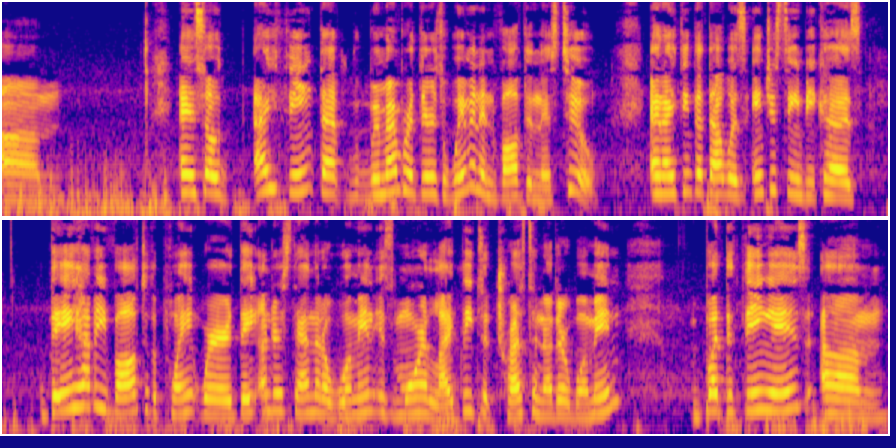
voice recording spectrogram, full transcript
um, and so I think that, remember, there's women involved in this too. And I think that that was interesting because they have evolved to the point where they understand that a woman is more likely to trust another woman. But the thing is, um,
